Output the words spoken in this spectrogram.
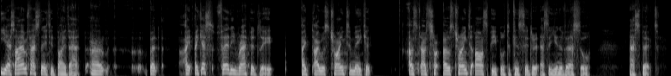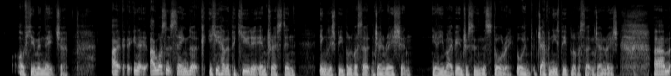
Yes, I am fascinated by that, um, but I, I, guess fairly rapidly, I I was trying to make it. I was I was, I was trying to ask people to consider it as a universal aspect of human nature. I, you know, I wasn't saying, look, if you have a peculiar interest in English people of a certain generation, you know, you might be interested in this story, or in Japanese people of a certain generation. Um,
